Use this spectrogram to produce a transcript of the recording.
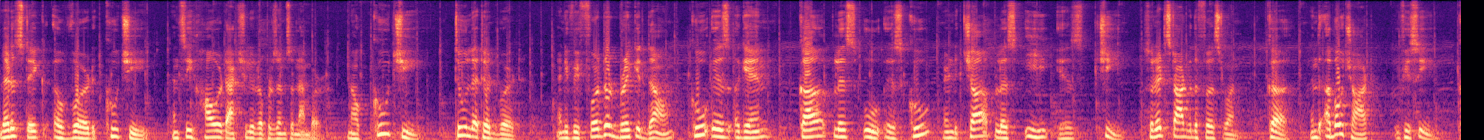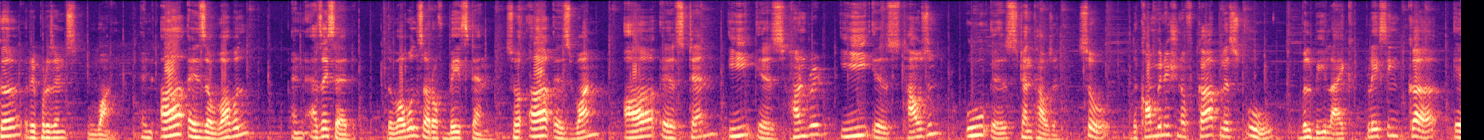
Let us take a word Kuchi and see how it actually represents a number. Now Kuchi, two-lettered word. And if we further break it down, Ku is again Ka plus U is Ku and Cha plus E is Chi. So let's start with the first one, Ka. In the above chart, if you see, Ka represents 1 and A is a vowel and as I said the vowels are of base 10 so a is 1 a is 10 e is 100 e is 1000 u is 10000 so the combination of ka plus u will be like placing ka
